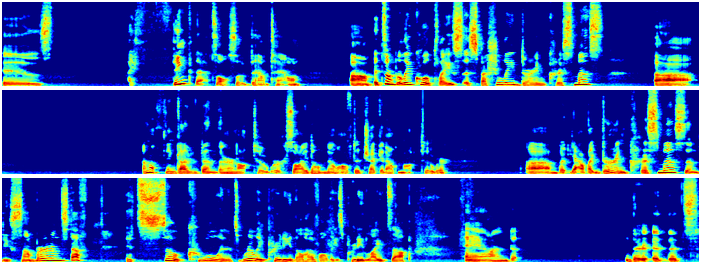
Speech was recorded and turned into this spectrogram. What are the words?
is, I think that's also downtown. Um, it's a really cool place, especially during Christmas. Uh, I don't think I've been there in October, so I don't know. I'll have to check it out in October. Um, but yeah, like during Christmas and December and stuff, it's so cool and it's really pretty. They'll have all these pretty lights up, and there it, it's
